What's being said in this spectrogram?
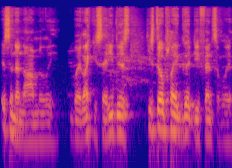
It's an anomaly. But like you said, he just he still played good defensively.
